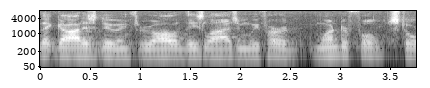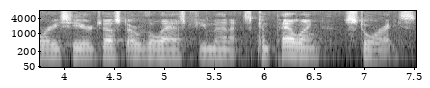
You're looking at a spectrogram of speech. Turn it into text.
that God is doing through all of these lives. And we've heard wonderful stories here just over the last few minutes, compelling stories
